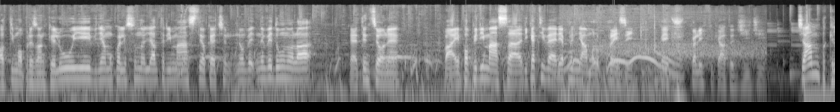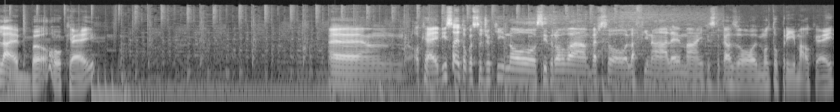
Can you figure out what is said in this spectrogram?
Ottimo, ho preso anche lui. Vediamo quali sono gli altri rimasti. Ok, ne vedo uno là. Ok, attenzione. Vai, un po' più di massa, di cattiveria, prendiamolo. Presi. Ok, qualificato, GG. Jump Club, ok. Ehm, ok, di solito questo giochino si trova verso la finale, ma in questo caso è molto prima, ok.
